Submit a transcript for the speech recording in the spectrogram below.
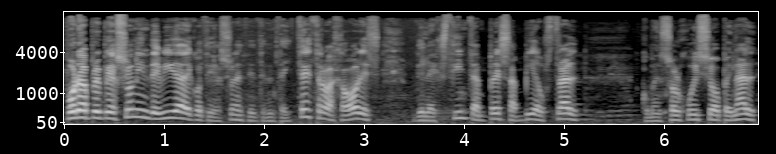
por apropiación indebida de cotizaciones de 33 trabajadores de la extinta empresa Vía Austral. Comenzó el juicio penal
